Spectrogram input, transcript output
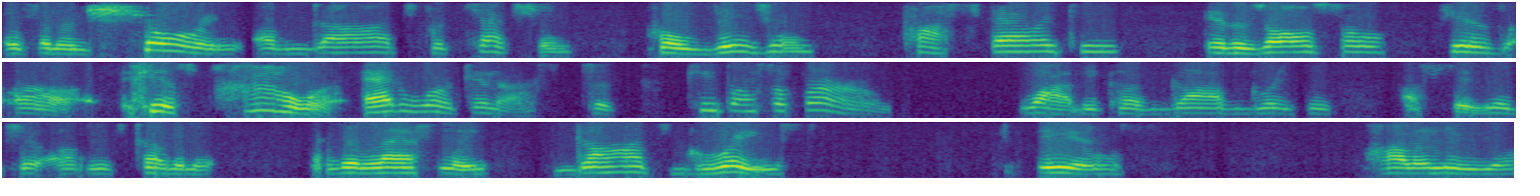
It's an ensuring of God's protection, provision, prosperity. It is also his uh, his power at work in us to keep us affirmed. Why? Because God's grace is a signature of his covenant. And then lastly, God's grace is, hallelujah,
